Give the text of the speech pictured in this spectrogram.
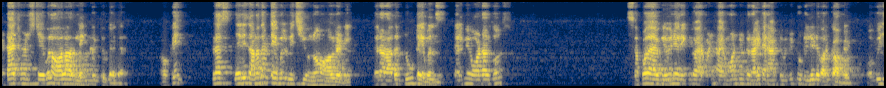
Attachments table all are linked together. Okay? Plus there is another table which you know already. There are other two tables. Tell me what are those suppose i have given a requirement i want you to write an activity to delete a work object. Obj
